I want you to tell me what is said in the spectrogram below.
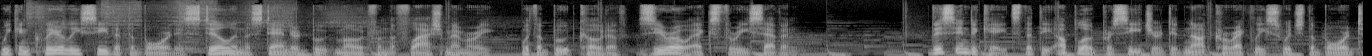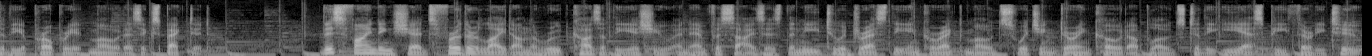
we can clearly see that the board is still in the standard boot mode from the flash memory, with a boot code of 0x37. This indicates that the upload procedure did not correctly switch the board to the appropriate mode as expected. This finding sheds further light on the root cause of the issue and emphasizes the need to address the incorrect mode switching during code uploads to the ESP32.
